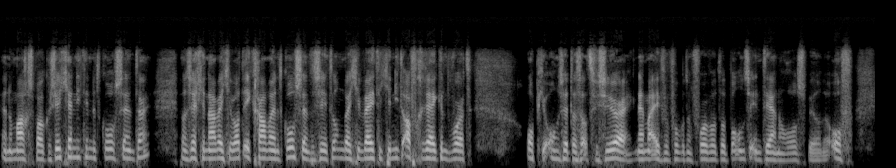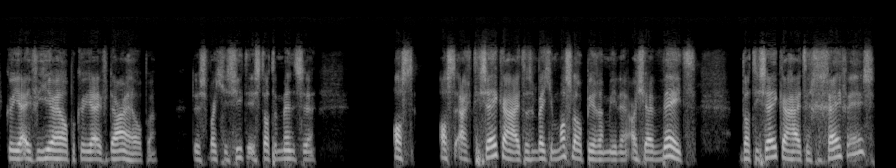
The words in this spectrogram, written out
En normaal gesproken zit jij niet in het callcenter. Dan zeg je nou weet je wat, ik ga wel in het callcenter zitten, omdat je weet dat je niet afgerekend wordt op je omzet als adviseur. Ik neem maar even bijvoorbeeld een voorbeeld wat bij ons interne rol speelde. Of kun je even hier helpen, kun je even daar helpen. Dus wat je ziet is dat de mensen, als, als eigenlijk die zekerheid, dat is een beetje een Maslow-pyramide, als jij weet dat die zekerheid een gegeven is,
